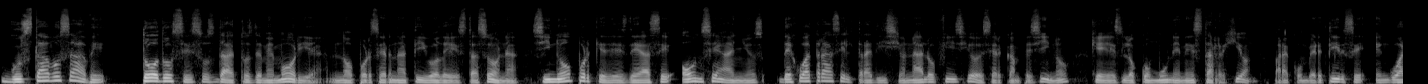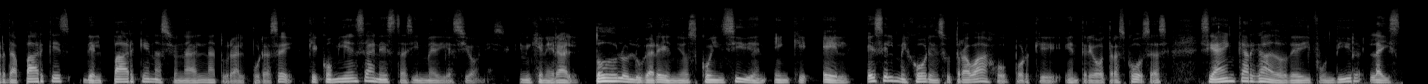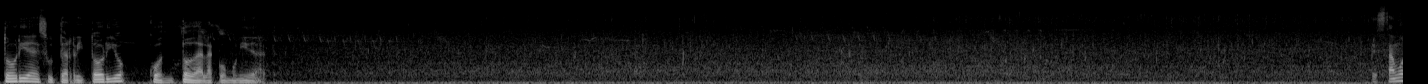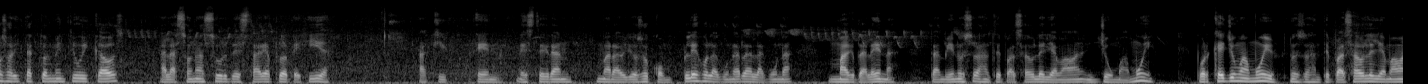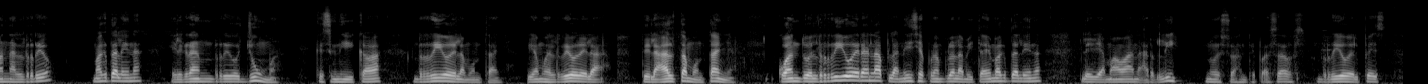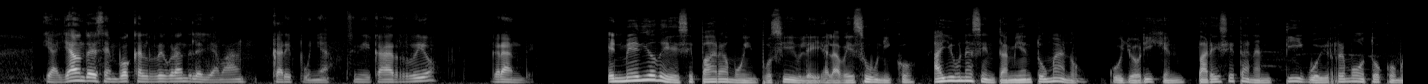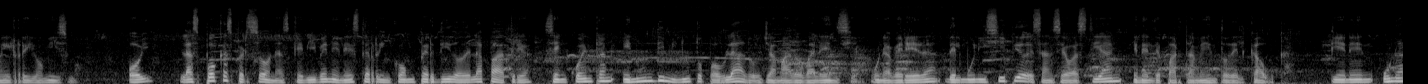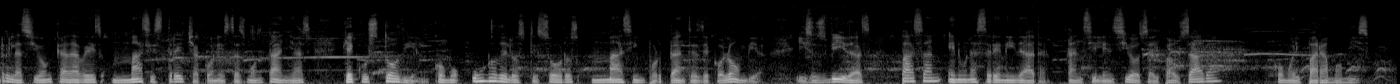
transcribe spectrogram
Gustavo sabe todos esos datos de memoria, no por ser nativo de esta zona, sino porque desde hace 11 años dejó atrás el tradicional oficio de ser campesino, que es lo común en esta región, para convertirse en guardaparques del Parque Nacional Natural Puracé, que comienza en estas inmediaciones. En general, todos los lugareños coinciden en que él es el mejor en su trabajo porque, entre otras cosas, se ha encargado de difundir la historia de su territorio con toda la comunidad. Estamos ahorita actualmente ubicados a la zona sur de esta área protegida. Aquí en este gran maravilloso complejo lagunar, la laguna Magdalena. También nuestros antepasados le llamaban Yumamuy. ¿Por qué Yumamuy? Nuestros antepasados le llamaban al río Magdalena el gran río Yuma, que significaba río de la montaña, digamos el río de la, de la alta montaña. Cuando el río era en la planicie, por ejemplo en la mitad de Magdalena, le llamaban Arlí, nuestros antepasados, río del pez. Y allá donde desemboca el río Grande le llamaban Caripuñá, significa río grande. En medio de ese páramo imposible y a la vez único, hay un asentamiento humano cuyo origen parece tan antiguo y remoto como el río mismo. Hoy Las pocas personas que viven en este rincón perdido de la patria se encuentran en un diminuto poblado llamado Valencia, una vereda del municipio de San Sebastián en el departamento del Cauca. Tienen una relación cada vez más estrecha con estas montañas que custodian como uno de los tesoros más importantes de Colombia y sus vidas pasan en una serenidad tan silenciosa y pausada como el páramo mismo.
